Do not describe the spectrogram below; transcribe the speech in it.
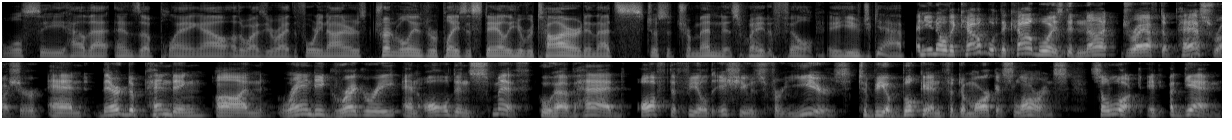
we'll see how that ends up playing out. Otherwise, you're right. The 49ers, Trent Williams replaces Staley, who retired, and that's just a tremendous way to fill a huge gap. And you know, the Cowboy the Cowboys did not draft a pass rusher, and they're depending on Randy Gregory and Aldon Smith, who have had off the field issues for years, to be a bookend for DeMarcus Demarcus Lawrence. So look, it, again,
